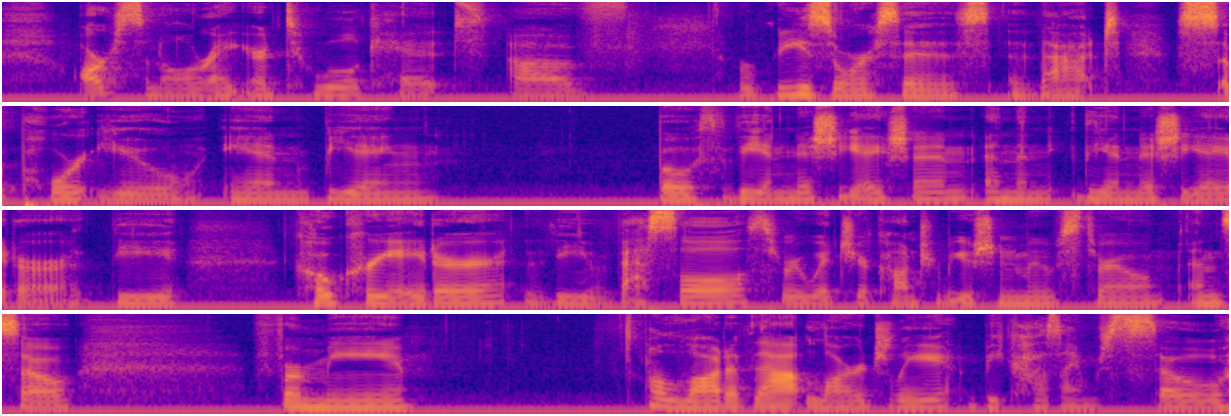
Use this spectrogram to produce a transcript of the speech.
arsenal, right? Your toolkit of resources that support you in being both the initiation and then the initiator, the co creator, the vessel through which your contribution moves through. And so for me, a lot of that largely because I'm so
